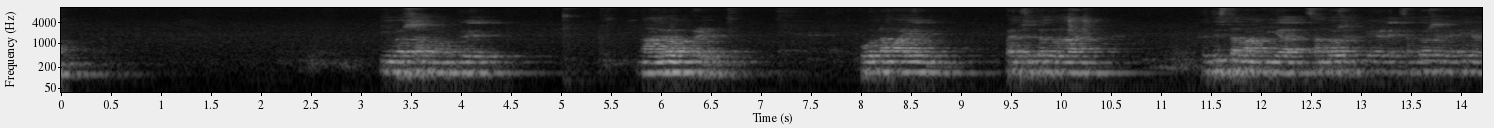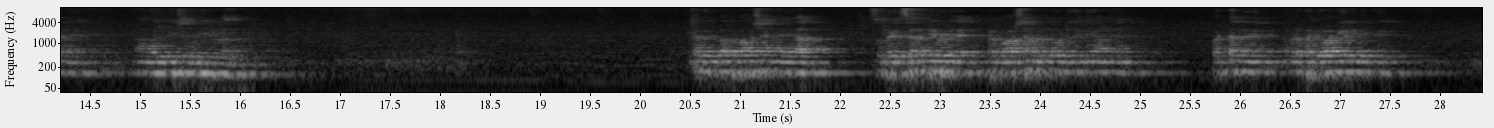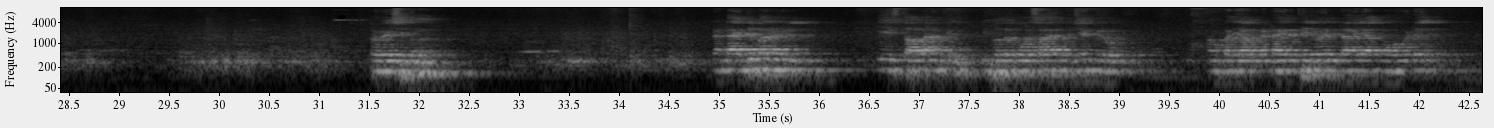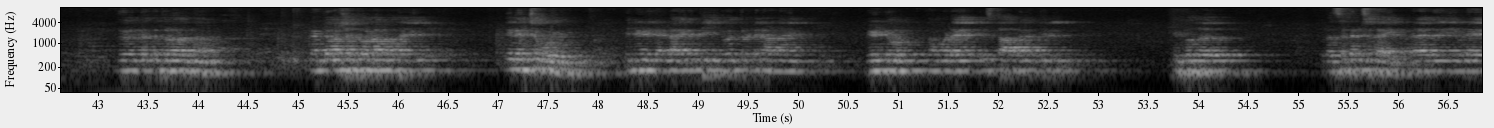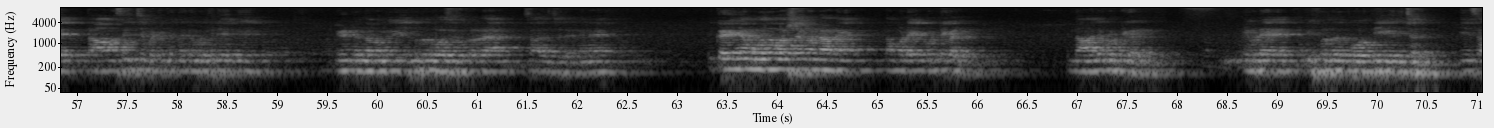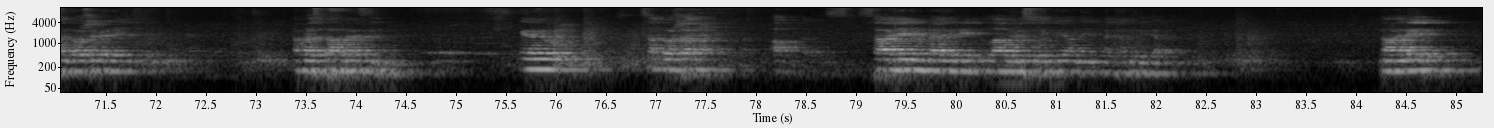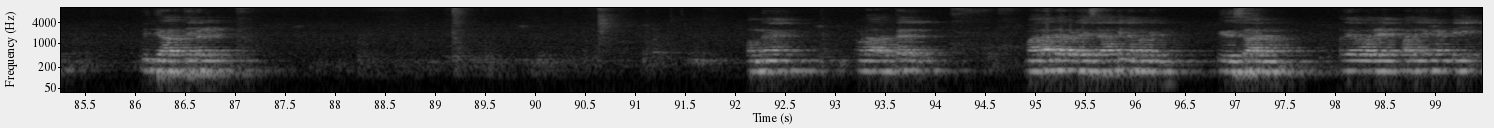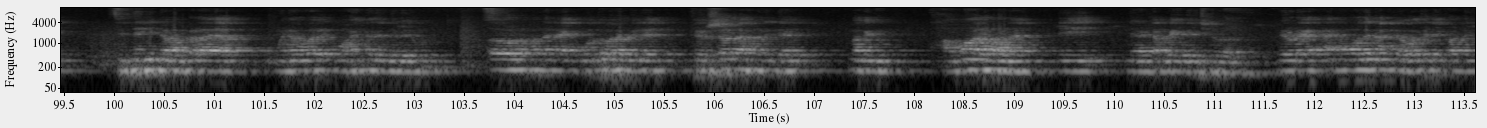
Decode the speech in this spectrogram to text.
ഈ വർഷം നമുക്ക് നാല് മക്കൾ പൂർണമായും പരിശുദ്ധ പ്രധാന ഹൃദിസ്ഥമാക്കിയ സന്തോഷ സന്തോഷവേളയിലാണ് നാം ഒരുമിച്ച് കൂടിയിട്ടുള്ളത്. പ്രഭാഷകനായ സുഹൈൽ സലഫിയുടെ പ്രഭാഷണം ഉള്ളതുകൊണ്ട് തന്നെയാണ് പെട്ടെന്ന് നമ്മുടെ പരിപാടികളിലേക്ക് പ്രവേശിക്കുന്നത്. രണ്ടായിരത്തി പതിനെട്ടിൽ ഈ സ്ഥാപനത്തിൽ ഇപ്പോൾ ആരംഭിച്ചെങ്കിലും നമുക്കറിയാം. രണ്ടായിരത്തി ഇരുപതിലുണ്ടായ കോവിഡ് ദുരന്തത്തെ തുടർന്ന് രണ്ട് വർഷത്തോളം അത് നിലച്ചുപോയി പിന്നീട് രണ്ടായിരത്തി ഇരുപത്തിരണ്ടിലാണ് വീണ്ടും നമ്മുടെ ഈ സ്ഥാപനത്തിൽ ഹിബത് റെസിഡൻഷ്യലായി അതായത് ഇവിടെ താമസിച്ച് പഠിക്കുന്ന രൂപത്തിലേക്ക് വീണ്ടും നമുക്ക് ഹിബത് കോഴ്സ് തുടരാൻ സാധിച്ചത്. അങ്ങനെ കഴിഞ്ഞ മൂന്ന് വർഷം കൊണ്ടാണ് നമ്മുടെ കുട്ടികൾ നാല് കുട്ടികൾ ഇവിടെ ഇപ്പോൾ പൂർത്തീകരിച്ചത്. ഈ സന്തോഷവേളയിൽ നമ്മുടെ സ്ഥാപനത്തിൽ ഇങ്ങനെയൊരു സന്തോഷ സാഹചര്യം ഉണ്ടായതിൽ എല്ലാവരും ശ്രമിക്കുകയാണ് അലഹമില്ല നാല് വിദ്യാർത്ഥികൾ ഒന്ന് നമ്മുടെ ആൾക്കാർ മാതാപിതാക്കളുടെ ഇസാഖിന്റെ മകൻ ഈസാനും അതേപോലെ പലയങ്കണ്ടി സിദ്ദീഖിന്റെ മക്കളായ മുനവർ മുഹമ്മദ് എന്നിവരും അതോടൊപ്പം തന്നെ കൂത്തുപറമ്പിലെ ഫിർഷാദ് അഹമ്മദിന്റെ മകൻ അമ്മാറുമാണ് ഈ നേട്ടം കൈവരിച്ചിട്ടുള്ളത്. ഇവരുടെ അനുമോദന ലോകത്തിലേക്കാണ്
